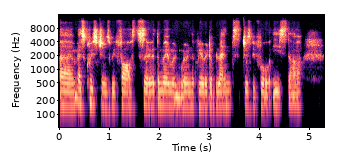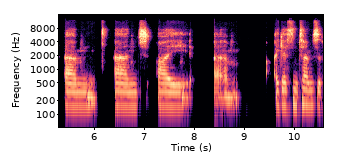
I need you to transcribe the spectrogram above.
um, as Christians, we fast. So at the moment, we're in the period of Lent, just before Easter. Um, and I, um, I guess in terms of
